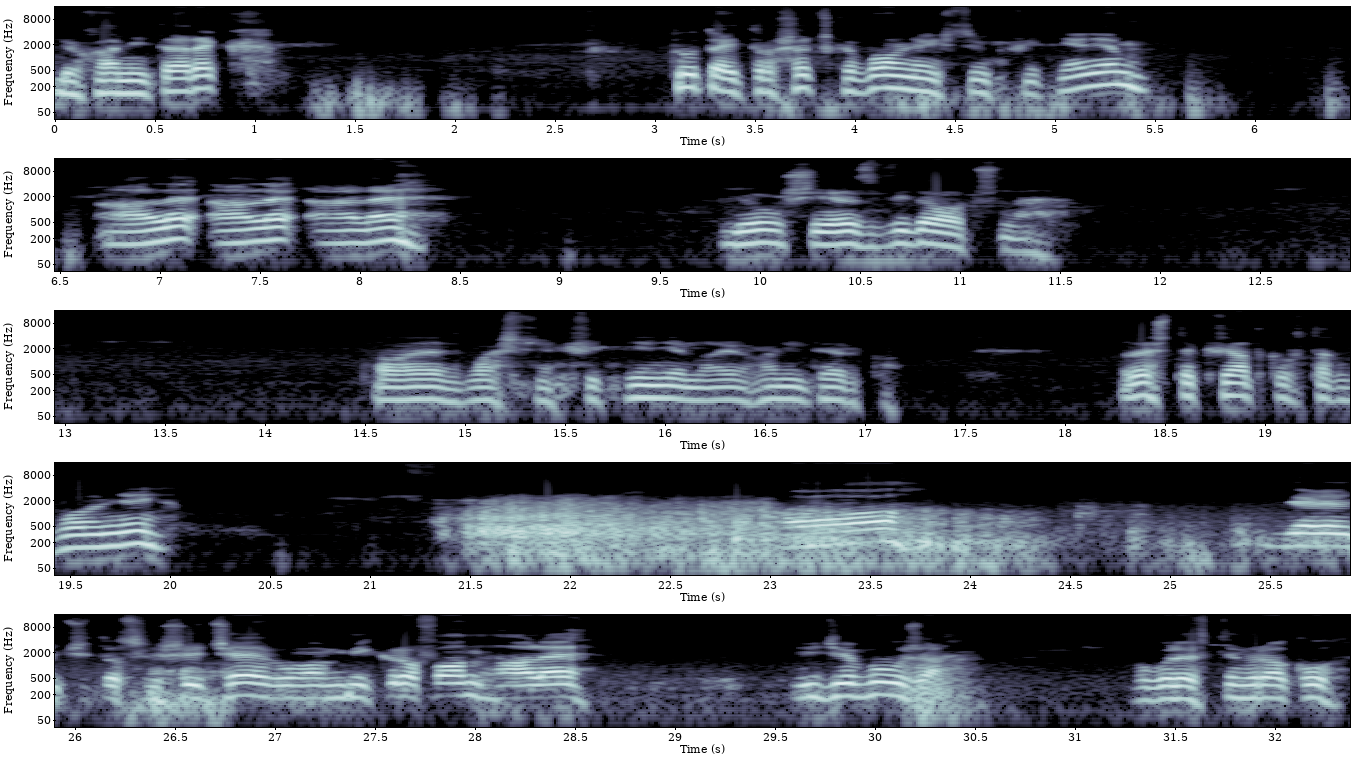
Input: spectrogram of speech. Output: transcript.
Johanniterek. Tutaj troszeczkę wolniej z tym kwitnieniem, ale, ale, ale już jest widoczne. To jest właśnie kwitnienie na Johanniterku. Resztę kwiatków tak wolniej. O! Nie wiem, czy to słyszycie, bo mam mikrofon, ale idzie burza. W ogóle w tym roku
